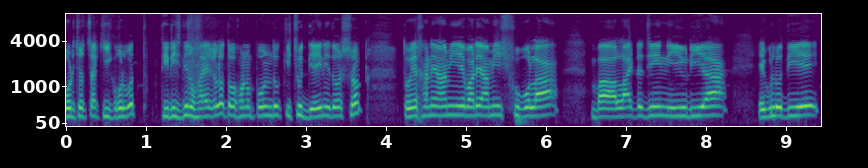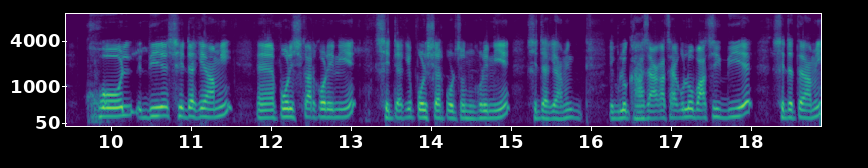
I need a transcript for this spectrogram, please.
পরিচর্যা কি করব? তিরিশ দিন হয়ে গেল, তো এখনও পর্যন্ত কিছু দেইনি দর্শক। তো এখানে আমি এবারে আমি সুবলা বা লাইট্রোজিন ইউরিয়া এগুলো দিয়ে, খোল দিয়ে সেটাকে আমি পরিষ্কার করে নিয়ে, সেটাকে পরিষ্কার পরিচ্ছন্ন করে নিয়ে, সেটাকে আমি এগুলো ঘাস আগাছাগুলো বাঁচিয়ে দিয়ে, সেটাতে আমি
